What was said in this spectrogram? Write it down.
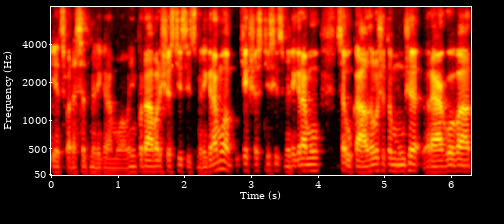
je třeba 10 mg. A oni podávali 6000 mg a u těch 6000 mg se ukázalo, že to může reagovat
